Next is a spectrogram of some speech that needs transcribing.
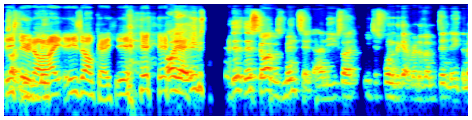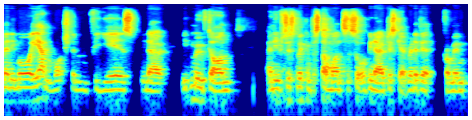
He's like, doing all right. He's okay. Yeah. oh yeah, he was. This guy was minted, and he was like, he just wanted to get rid of them. Didn't need them anymore. He hadn't watched them for years. You know, he'd moved on, and he was just looking for someone to sort of, you know, just get rid of it from him.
